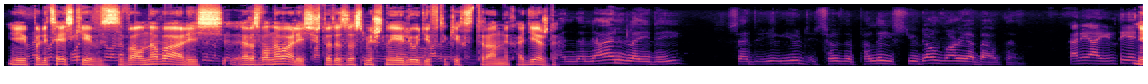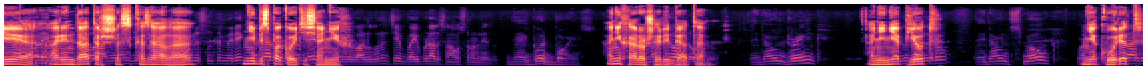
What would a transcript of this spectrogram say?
И полицейские взволновались, разволновались, что это за смешные люди в таких странных одеждах. И арендаторша сказала, не беспокойтесь о них. Они хорошие ребята. Они не пьют, не курят,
